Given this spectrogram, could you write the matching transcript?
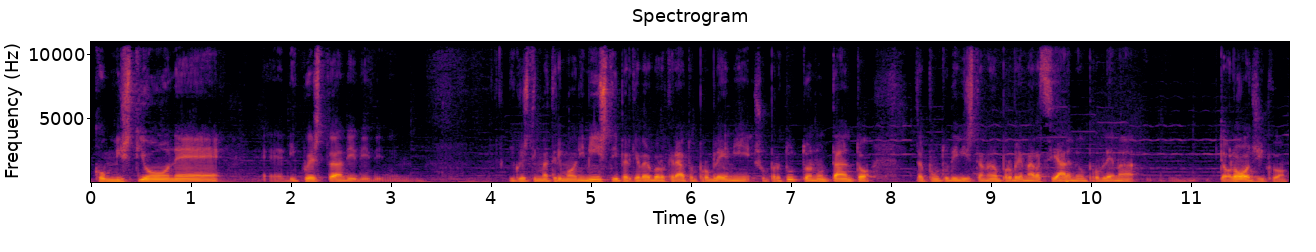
commistione, eh, di, questa, di, di, di, questi matrimoni misti, perché avrebbero creato problemi, soprattutto non tanto dal punto di vista, non è un problema razziale, ma è un problema teologico.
